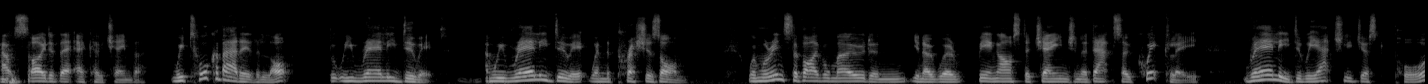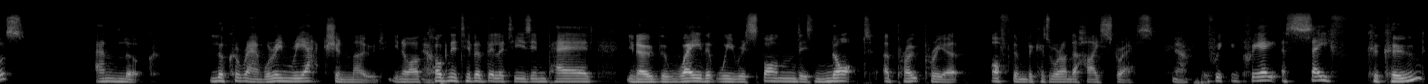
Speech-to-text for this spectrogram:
mm. outside of their echo chamber. We talk about it a lot, but we rarely do it. And we rarely do it when the pressure's on when we're in survival mode and you know we're being asked to change and adapt so quickly rarely do we actually just pause and look look around. We're in reaction mode. You know our yeah. cognitive ability is impaired. You know the way that we respond is not appropriate often because we're under high stress. Yeah. If we can create a safe cocoon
